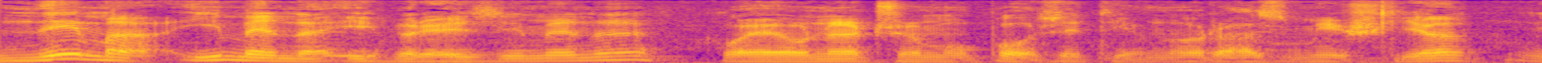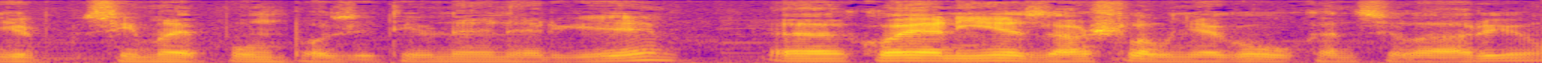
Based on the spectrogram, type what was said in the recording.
Nema imena i prezimena koje o nečemu pozitivno razmišlja, jer Sima je pun pozitivne energije, e, koja nije zašla u njegovu kancelariju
